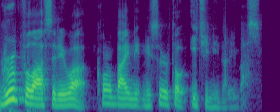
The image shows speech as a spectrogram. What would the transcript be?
group velocity はこの場合にすると1になります。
